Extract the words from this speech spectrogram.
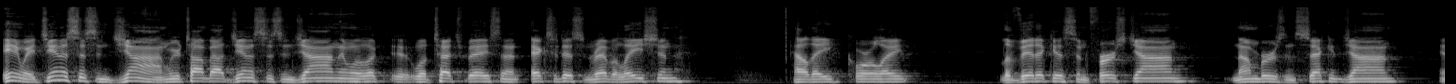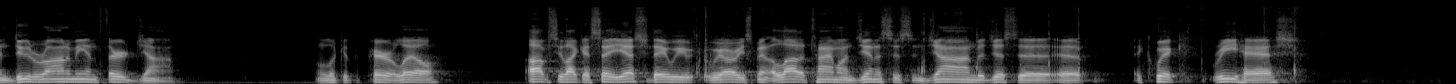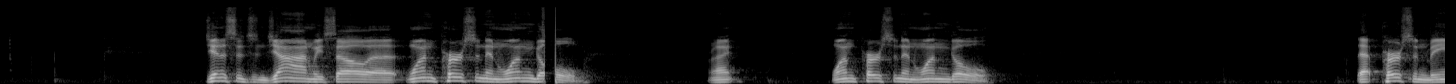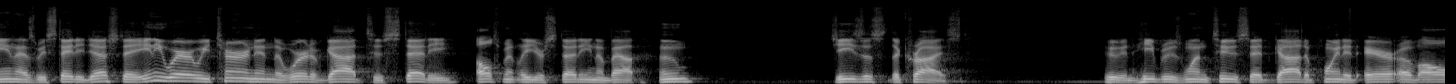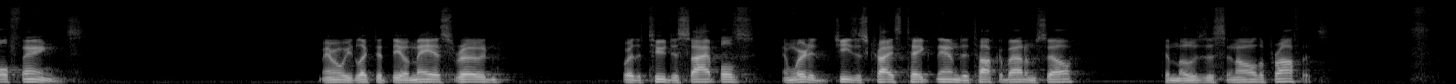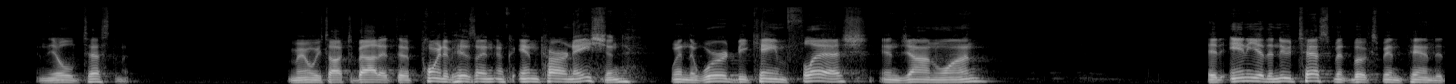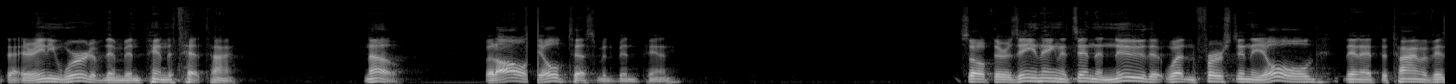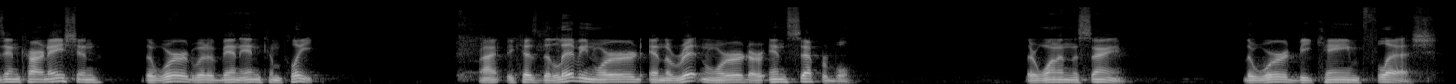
Anyway, Genesis and John. We were talking about Genesis and John, then we'll look uh, we'll touch base on Exodus and Revelation, how they correlate. Leviticus and First John, Numbers and Second John, and Deuteronomy and Third John. We'll look at the parallel. Obviously, like I say yesterday, we, we already spent a lot of time on Genesis and John, but just a, a, a quick rehash. Genesis and John, we saw uh, one person and one goal, right? One person and one goal. That person being, as we stated yesterday, anywhere we turn in the Word of God to study, ultimately you're studying about whom? Jesus the Christ, who in Hebrews 1 2 said, God appointed heir of all things. Remember, we looked at the Emmaus Road where the two disciples, and where did Jesus Christ take them to talk about himself? To Moses and all the prophets in the Old Testament. Remember, we talked about at the point of his incarnation, when the Word became flesh in John 1. Had any of the New Testament books been penned at that, or any word of them been penned at that time? No but all the Old Testament had been penned. So if there's anything that's in the new that wasn't first in the old, then at the time of his incarnation, the word would have been incomplete. Right? Because the living word and the written word are inseparable. They're one and the same. the Word became flesh.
